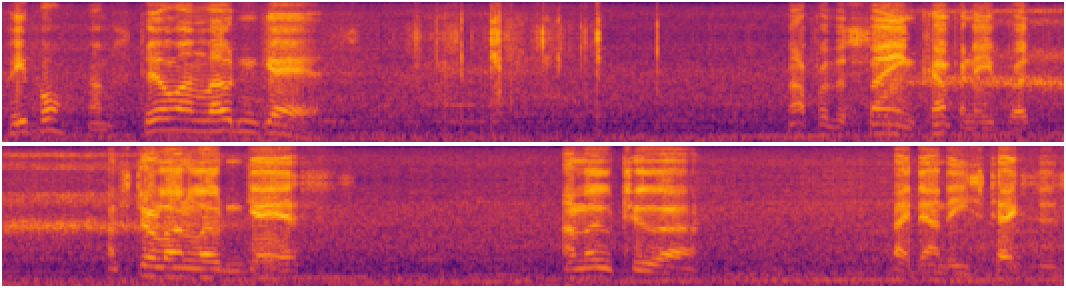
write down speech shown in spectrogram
people, I'm still unloading gas. Not for the same company, but I'm still unloading gas. I moved to, uh, back down to East Texas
